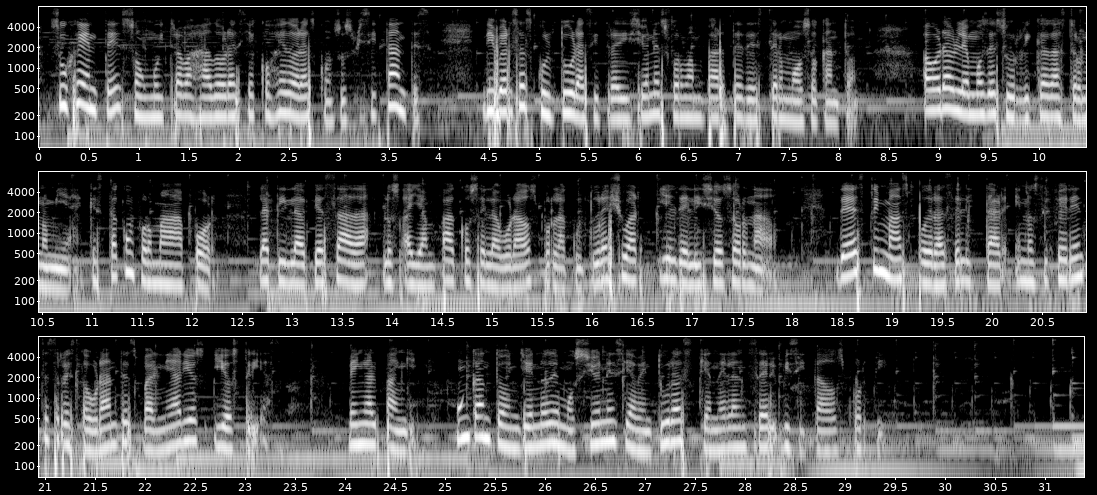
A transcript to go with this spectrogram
Su gente son muy trabajadoras y acogedoras con sus visitantes. Diversas culturas y tradiciones forman parte de este hermoso cantón. Ahora hablemos de su rica gastronomía, que está conformada por la tilapia asada, los ayampacos elaborados por la cultura shuar y el delicioso hornado. De esto y más podrás deleitar en los diferentes restaurantes, balnearios y ostrías. Ven al Pangui, un cantón lleno de emociones y aventuras que anhelan ser visitados por ti. thank you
